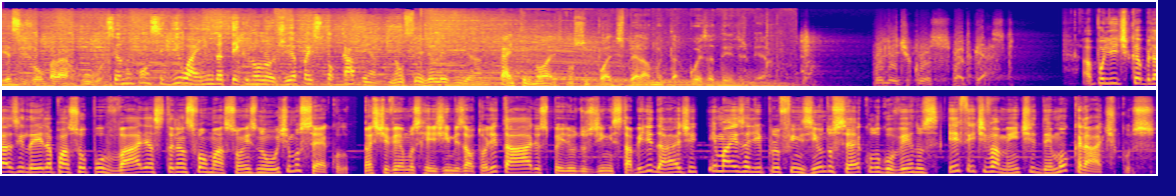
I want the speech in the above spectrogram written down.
esses vão para a rua. Você não conseguiu ainda tecnologia para estocar vento. Não seja leviano. Cá entre nós, não se pode esperar muita coisa deles mesmo. Políticos Podcast. A política brasileira passou por várias transformações no último século. Nós tivemos regimes autoritários, períodos de instabilidade e mais ali para o finzinho do século governos efetivamente democráticos.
